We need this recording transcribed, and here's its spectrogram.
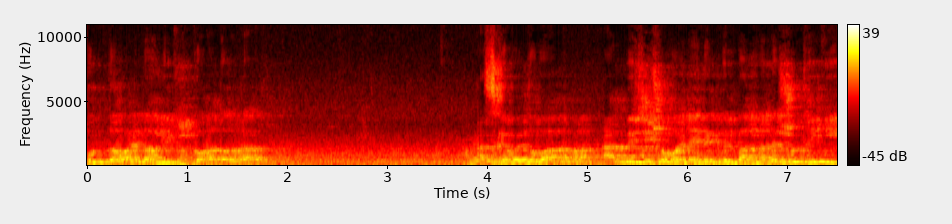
করতে হয়, তাহলে কি করা দরকার? আজকে হয়তো বা আর বেশি সময় নেই। দেখবেন বাংলাদেশও ঠিকই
